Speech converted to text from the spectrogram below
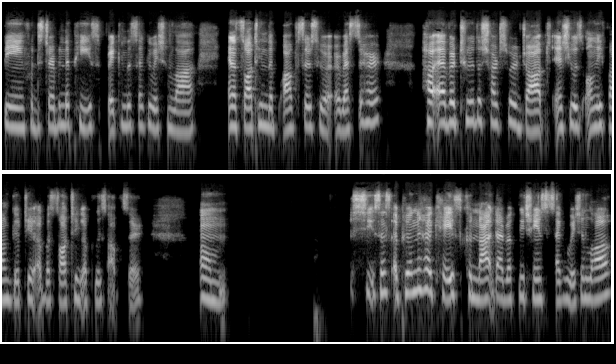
being for disturbing the peace, breaking the segregation law, and assaulting the officers who arrested her. However, two of the charges were dropped, and she was only found guilty of assaulting a police officer. Um, she since appealing her case could not directly change the segregation law,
